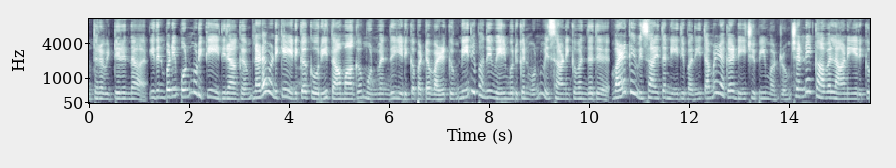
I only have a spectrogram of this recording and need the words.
உத்தரவிட்டிருந்தார். இதன்படி பொன்முடிக்கு எதிராக நடவடிக்கை எடுக்க கோரி தாமாக முன்வந்து எடுக்கப்பட்ட வழக்கு நீதிபதி வேல்முருகன் முன் விசாரணைக்கு வந்தது. வழக்கை விசாரித்த நீதிபதி தமிழக டிஜிபி மற்றும் சென்னை காவல் காவல் ஆணையருக்கு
